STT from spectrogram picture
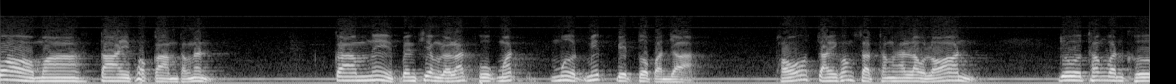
ก็มาตายเพราะกามทั้งนั้นกามนี่เป็นเครื่องละลัดผูกมัด มืดมิดปิดตัวปัญญา เผาใจของสัตว์ทั้งหันเราร้อน อยู่ทั้งวันคื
